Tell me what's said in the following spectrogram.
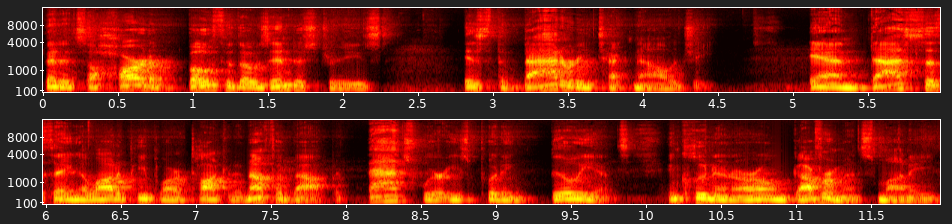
that it's the heart of both of those industries is the battery technology. And that's the thing a lot of people aren't talking enough about, but that's where he's putting billions, including our own government's money,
